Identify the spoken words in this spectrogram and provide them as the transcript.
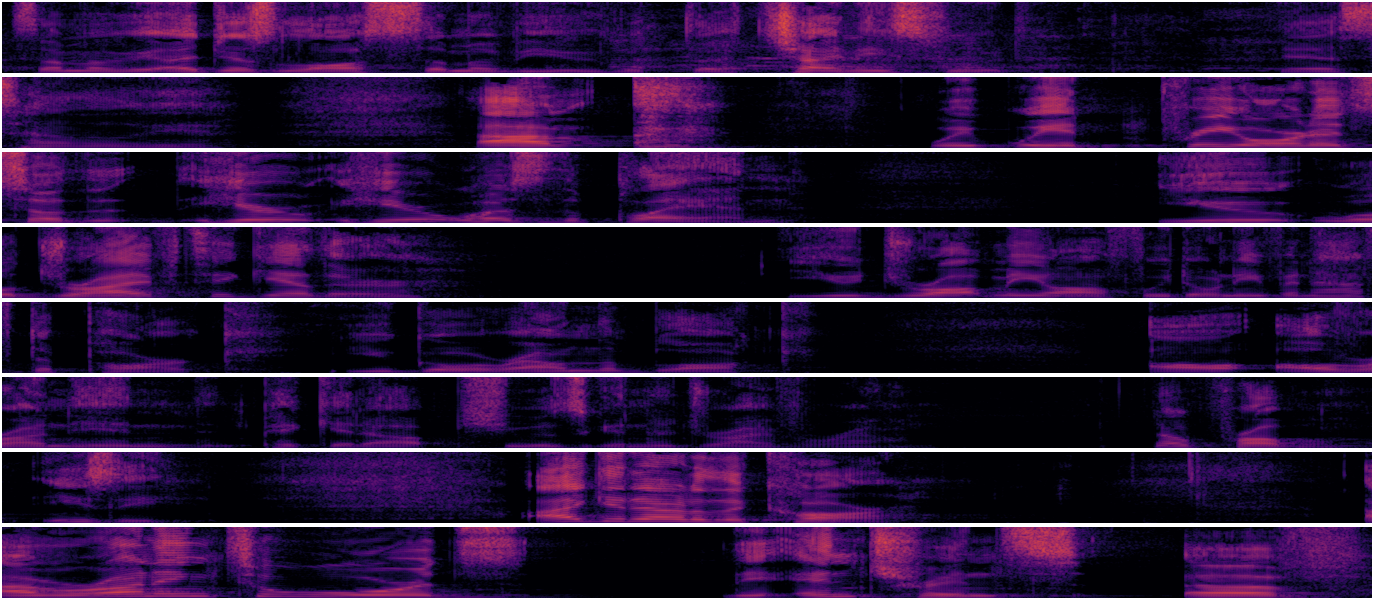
some of you, I just lost some of you with the Chinese food. Yes, hallelujah. Um, we, we had pre ordered, so the, here, here was the plan. You will drive together, you drop me off. We don't even have to park. You go around the block. I'll, I'll run in and pick it up. She was going to drive around. No problem. Easy. I get out of the car. I'm running towards the entrance of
